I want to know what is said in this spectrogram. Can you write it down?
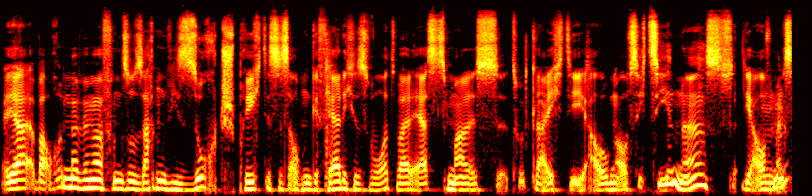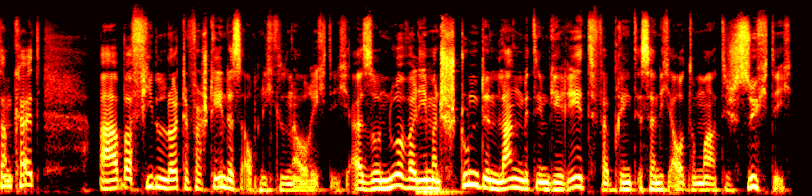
Ja, aber auch immer, wenn man von so Sachen wie Sucht spricht, ist es auch ein gefährliches Wort, weil erstens mal es tut gleich die Augen auf sich ziehen, ne? Es ist die Aufmerksamkeit. Aber viele Leute verstehen das auch nicht genau richtig. Also nur weil jemand stundenlang mit dem Gerät verbringt, ist er nicht automatisch süchtig.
